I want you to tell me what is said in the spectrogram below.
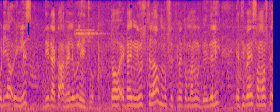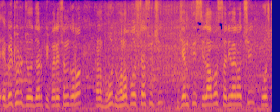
ওড়িয়া ও ইংলিশ দুইটাক আভেলেবল হয়েযোগ তো এটা নিউজ লা মু সেই তোমাকে দিয়েদেলি এথিপাই সমস্তে এবেঠুর জোরদার প্রিপারেসন কর কারণ বহুত ভালো পোস্ট আসুচি যেমতি সিলাবস সরিবার অছি পোস্ট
